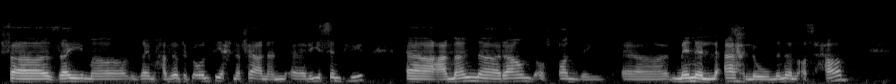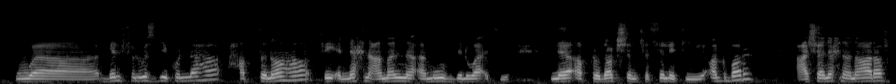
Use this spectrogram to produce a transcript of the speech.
فزي ما زي ما حضرتك قلتي إحنا فعلا recently عملنا round of funding من الأهل ومن الأصحاب وبالفلوس دي كلها حطيناها في إن إحنا عملنا a move دلوقتي ل production facility أكبر عشان إحنا نعرف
